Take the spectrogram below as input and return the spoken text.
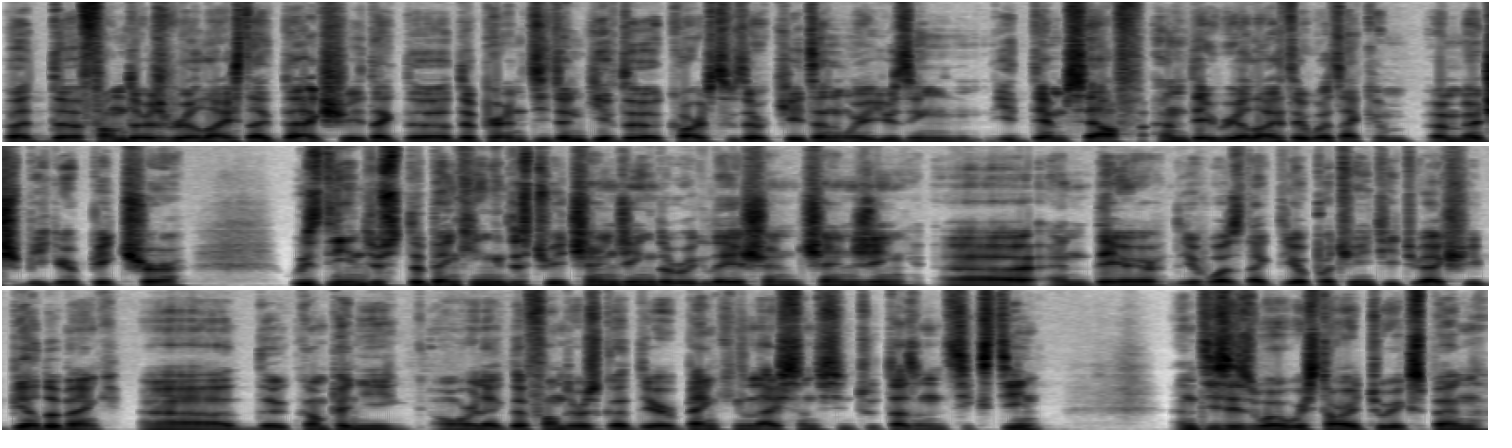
but the founders realized that the, actually like the, the parents didn't give the cards to their kids and were using it themselves and they realized there was like a, a much bigger picture with the industry, the banking industry changing, the regulation changing, uh, and there there was like the opportunity to actually build a bank. Uh, the company or like the founders got their banking license in 2016, and this is where we started to expand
